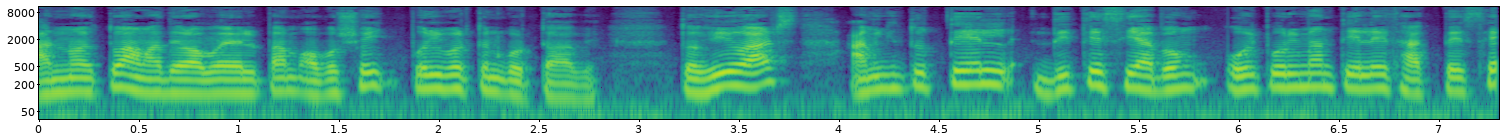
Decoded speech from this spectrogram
আর নয়তো আমাদের অয়েল পাম্প অবশ্যই পরিবর্তন করতে হবে। তো ভিউয়ার্স আমি কিন্তু তেল দিতেছি এবং ওই পরিমাণ তেলে থাকতেছে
